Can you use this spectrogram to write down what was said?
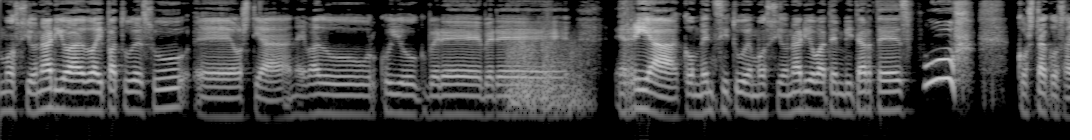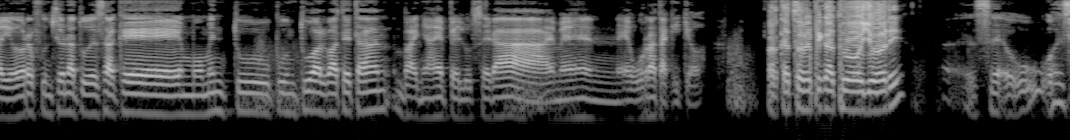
emozionarioa edo aipatu duzu, e, ostia, nahi badu urkuiuk bere, bere herria konbentzitu emozionario baten bitartez, uf, kostako zaio, horre funtzionatu dezake momentu puntual batetan, baina epe luzera hemen egurratak ito. Barkatu errepikatu oio hori? Ze, uh, ez,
